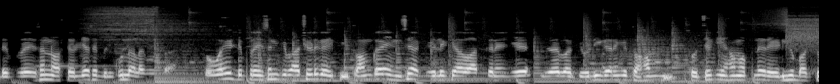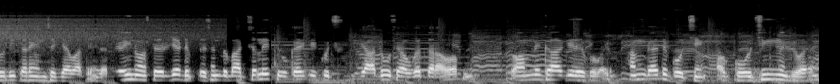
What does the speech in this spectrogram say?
डिप्रेशन ऑस्ट्रेलिया से बिल्कुल अलग होता है। तो वही डिप्रेशन की बात छिड़ गई थी। तो हम कहे, इनसे अकेले क्या बात करेंगे? जो बकचोदी करेंगे तो हम सोचे कि हम अपने रेडियो बकचोदी करें, इनसे क्या बातें करें? यही ऑस्ट्रेलिया डिप्रेशन पे बात चल वो कहे कि कुछ यादों से अवगत कराओ अपने। तो हमने कहा कि देखो भाई, हम गए थे कोचिंग और कोचिंग में जो है,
